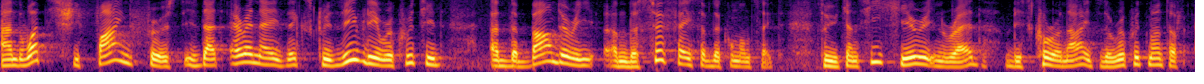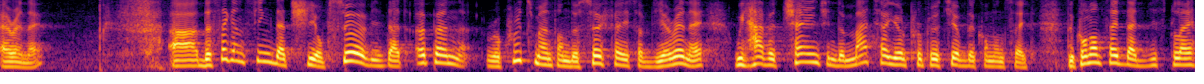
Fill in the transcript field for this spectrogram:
And what she finds first is that RNA is exclusively recruited at the boundary on the surface of the condensate. So you can see here in red this corona, it's the recruitment of RNA. Uh, the second thing that she observed is that upon recruitment on the surface of the RNA, we have a change in the material property of the condensate. The condensate that display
